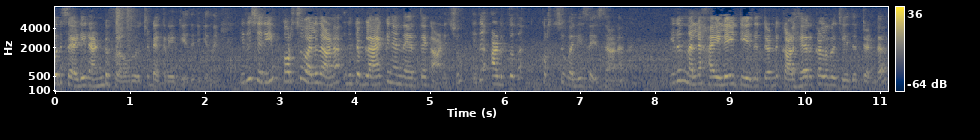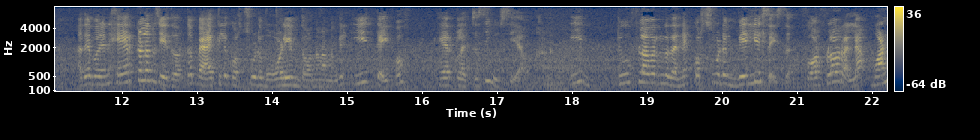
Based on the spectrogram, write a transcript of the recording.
ഒരു സൈഡിൽ രണ്ട് ഫ്ലവർ വെച്ച് ഡെക്കറേറ്റ് ചെയ്തിരിക്കുന്നത് ഇത് ശരിയും കുറച്ച് വലുതാണ്. ഇതിന്റെ ബ്ലാക്ക് ഞാൻ നേരത്തെ കാണിച്ചു. ഇത് അടുത്തത് കുറച്ച് വലിയ സൈസാണ് ഇതും നല്ല ഹൈലൈറ്റ് ചെയ്തിട്ടുണ്ട് ഹെയർ കളർ ചെയ്തിട്ടുണ്ട്. അതേപോലെ തന്നെ ഹെയർ കളർ ചെയ്തവർക്ക് ബാക്കിൽ കുറച്ചുകൂടെ വോളിയം തോന്നണമെങ്കിൽ ഈ type of hair clutches use ചെയ്യാവുന്നതാണ്. ഈ ടു ഫ്ലവറിന്റെ തന്നെ കുറച്ചും കൂടെ വലിയ സൈസ് ഫോർ ഫ്ലവർ അല്ല വൺ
